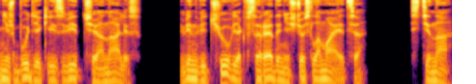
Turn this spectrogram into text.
ніж будь-який звіт чи аналіз. Він відчув, як всередині щось ламається стіна,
